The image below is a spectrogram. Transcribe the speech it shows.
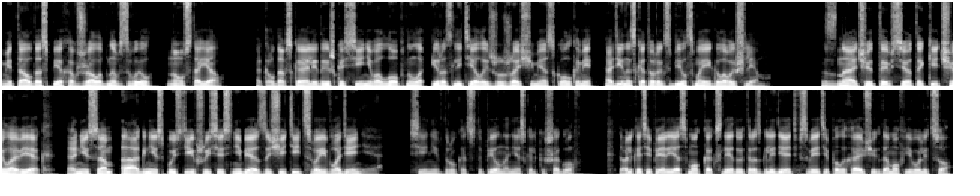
Металл доспехов жалобно взвыл, но устоял. А колдовская ледышка синего лопнула и разлетелась жужжащими осколками, один из которых сбил с моей головы шлем. «Значит, ты все-таки человек, а не сам Агни, спустившийся с небес защитить свои владения». Синий вдруг отступил на несколько шагов. Только теперь я смог как следует разглядеть в свете полыхающих домов его лицо.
